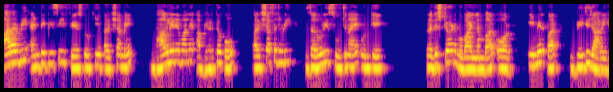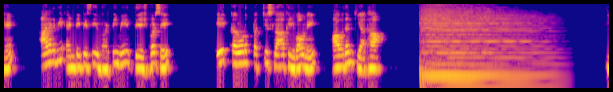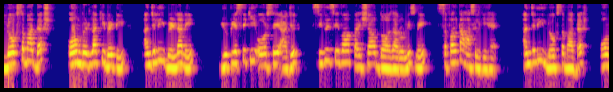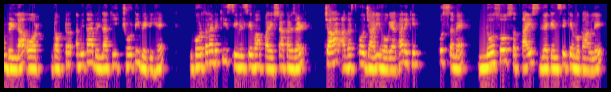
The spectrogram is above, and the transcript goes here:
आरआरबी, एनटीपीसी फ़ेज़ टू की परीक्षा में भाग लेने वाले अभ्यर्थियों को परीक्षा से जुड़ी ज़रूरी सूचनाएँ उनके रजिस्टर्ड मोबाइल नंबर और ईमेल पर भेजी जा रही हैं। आरआरबी, एनटीपीसी भर्ती में देश भर से एक करोड़ पच्चीस लाख युवाओं ने आवेदन किया था। लोकसभा अध्यक्ष ओम बिरला की बेटी अंजलि बिरला ने यूपीएससी की ओर से आयोजित सिविल सेवा परीक्षा 2019 में सफलता हासिल की है। अंजलि लोकसभा अध्यक्ष ओम बिरला और डॉक्टर अमिता बिरला की छोटी बेटी है। गौरतलब है कि सिविल सेवा परीक्षा का रिज़ल्ट 4 अगस्त को जारी हो गया था, लेकिन उस समय 927 वैकेंसी के मुकाबले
